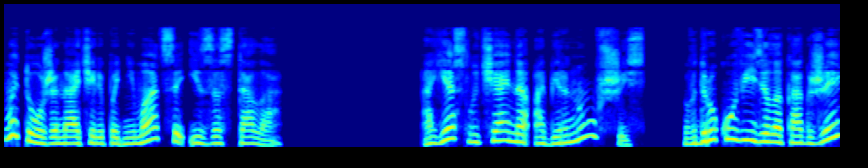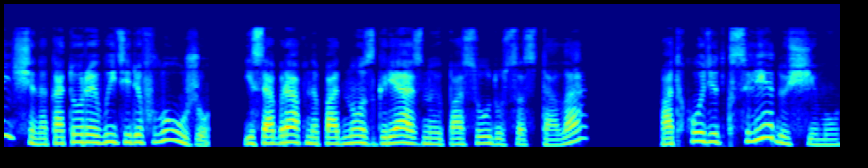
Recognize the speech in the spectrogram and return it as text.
мы тоже начали подниматься из-за стола. А я, случайно обернувшись, вдруг увидела, как женщина, которая, вытерев лужу и собрав на поднос грязную посуду со стола, подходит к следующему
